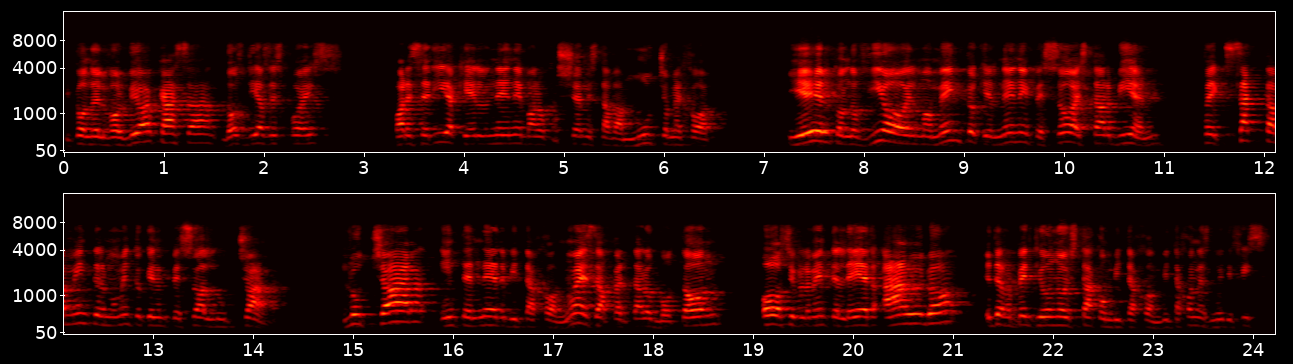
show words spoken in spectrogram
y cuando él volvió a casa dos días después, parecería que el nene Baruch Hashem estaba mucho mejor. Y él cuando vio el momento que el nene empezó a estar bien, fue exactamente el momento que él empezó a luchar. Luchar en tener bitajón. No es apretar un botón o simplemente leer algo y de repente uno está con bitajón. Bitajón es muy difícil.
